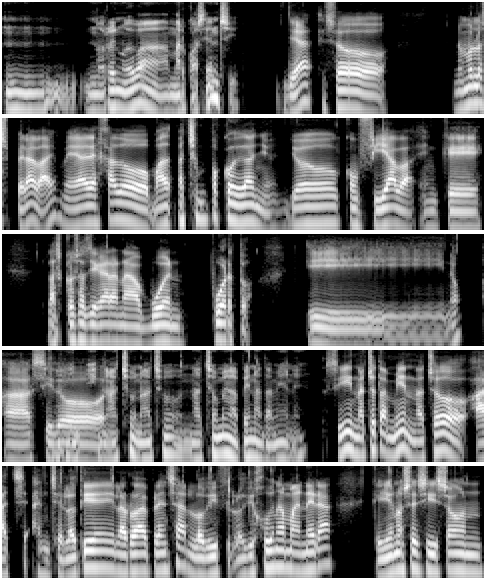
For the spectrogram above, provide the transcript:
mm, no renueva a Marco Asensio. Ya, eso no me lo esperaba, ¿eh? me ha dejado, me ha hecho un poco de daño. Yo confiaba en que las cosas llegaran a buen puerto y no, ha sido... y Nacho, Nacho, Nacho me da pena también, ¿eh? Sí, Nacho también. Nacho, Ancelotti en la rueda de prensa lo, dice, lo dijo de una manera que yo no sé si son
